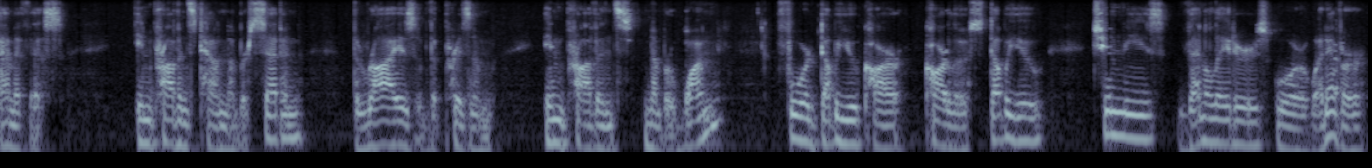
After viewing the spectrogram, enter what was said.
Amethyst, in Provincetown Number Seven, The Rise of the Prism, in Province Number One, for W. Car Carlos W. Chimneys, ventilators, or whatever,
